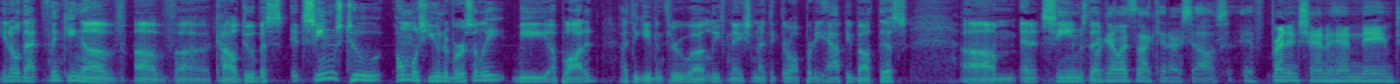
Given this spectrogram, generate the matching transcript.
you know, that thinking of of uh, Kyle Dubas, it seems to almost universally be applauded. I think even through uh, Leaf Nation, I think they're all pretty happy about this. Um, and it seems that Okay, let's not kid ourselves. If Brendan Shanahan named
